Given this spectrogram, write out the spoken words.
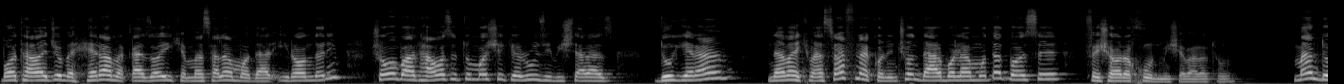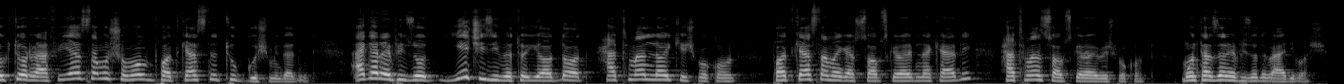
با توجه به هرم غذایی که مثلا ما در ایران داریم شما باید حواستون باشه که روزی بیشتر از دو گرم نمک مصرف نکنین چون در بلند مدت باعث فشار خون میشه براتون. من دکتر رفیعی هستم و شما به پادکست توک گوش می‌دادین. اگر اپیزود یه چیزی به تو یاد داد حتما like ش بکن. پادکستم اگر subscribe نکردی حتما subscribe ش بکن. منتظر اپیزود بعدی باش.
